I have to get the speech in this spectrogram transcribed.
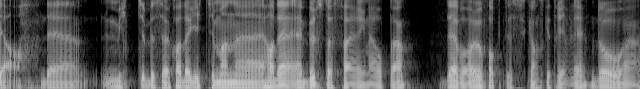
ja, det Mye besøk hadde jeg ikke, men eh, jeg hadde en bursdagsfeiring der oppe. Det var jo faktisk ganske trivelig. Da eh,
